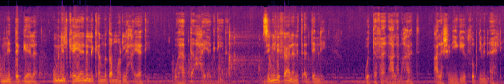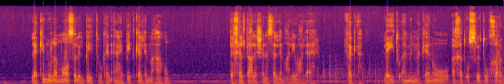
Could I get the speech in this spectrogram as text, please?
ومن الدجالة ومن الكيان اللي كان مدمر لي حياتي وهبدأ حياة جديدة. زميلي فعلا اتقدم لي واتفقنا على ميعاد علشان يجي يطلبني من أهلي. لكنه لما وصل البيت وكان قاعد بيتكلم معاهم دخلت علشان أسلم عليه وعلى أهله. فجأة لقيته قام من مكانه واخد أسرته وخرج.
